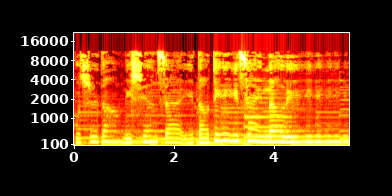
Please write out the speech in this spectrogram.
不知道你现在到底在哪里。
